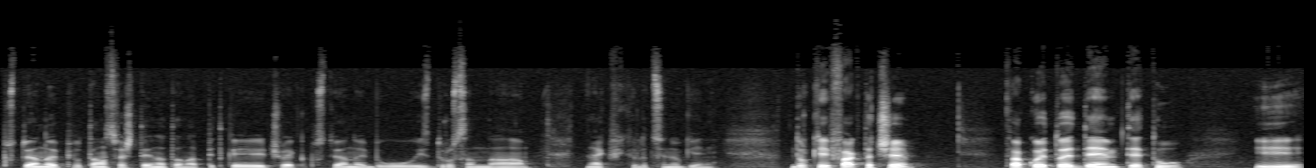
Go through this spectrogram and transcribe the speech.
постоянно е пил там свещената напитка и човек постоянно е бил издрусан на някакви халюциногени. Друг е и факта, че това, което е ДМТ-то и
